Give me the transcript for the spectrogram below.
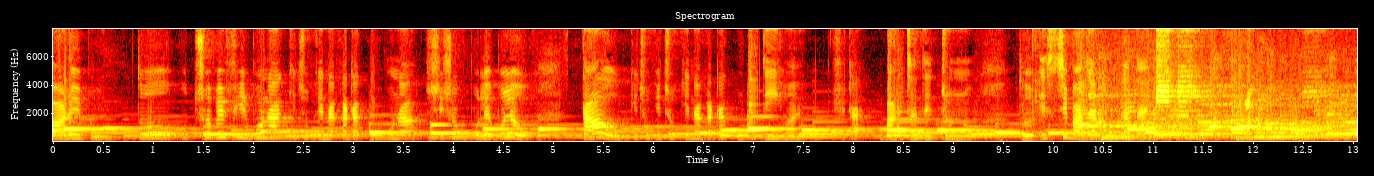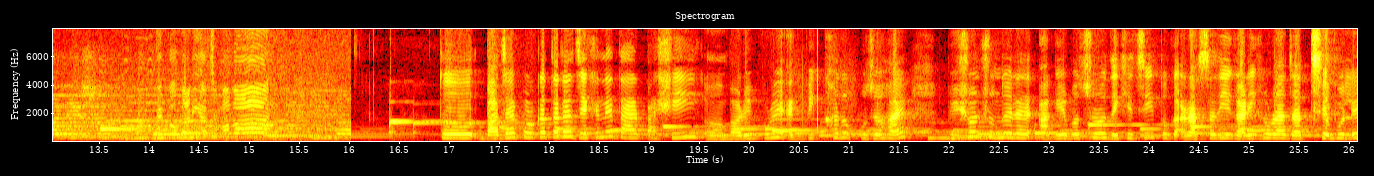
বারুইপুর। তো উৎসবে ফিরবো না, কিছু কেনাকাটা করব না, সেসব বলে বলেও তাও কিছু কিছু কেনাকাটা করতেই হয়, সেটা বাচ্চাদের জন্য। তো এসছি বাজার কলকাতায়। তো বাজার কলকাতাটা যেখানে তার পাশেই বারুইপুরে এক বিখ্যাত পুজো হয়। ভীষণ সুন্দর আগের বছরও দেখেছি। তো রাস্তা দিয়ে গাড়ি ঘোড়া যাচ্ছে বলে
